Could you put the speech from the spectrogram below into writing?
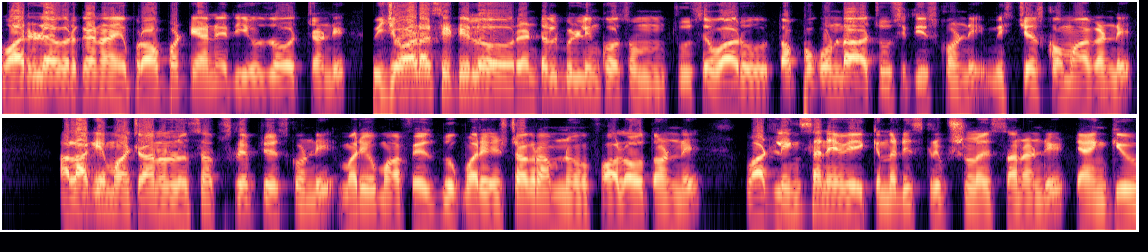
వారిలో ఎవరికైనా ఈ ప్రాపర్టీ అనేది యూజ్ అవ్వచ్చండి. విజయవాడ సిటీలో రెంటల్ బిల్డింగ్ కోసం చూసేవారు తప్పకుండా చూసి తీసుకోండి. మిస్ చేసుకోమాకండి. అలాగే మా ఛానల్ను సబ్స్క్రైబ్ చేసుకోండి. మరియు మా ఫేస్బుక్ మరియు ఇన్స్టాగ్రామ్ను ఫాలో అవుతండి. వాటి లింక్స్ అనేవి కింద డిస్క్రిప్షన్లో ఇస్తానండి. Thank you.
